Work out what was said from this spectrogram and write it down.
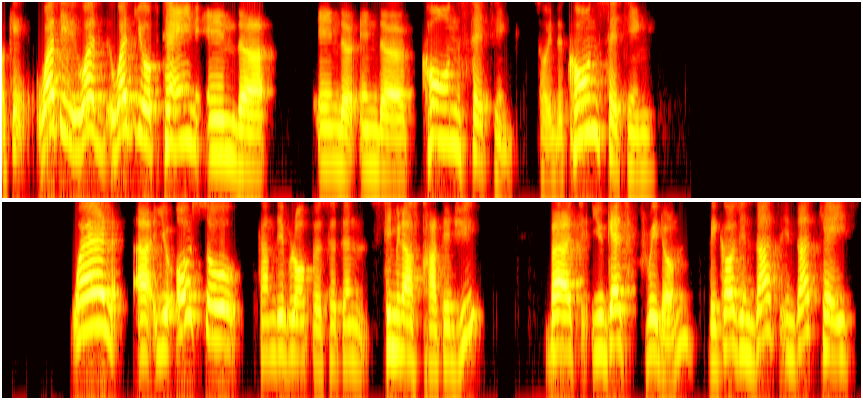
Okay, what is what what you obtain in the in the in the cone setting? So in the cone setting, well, uh, you also can develop a certain similar strategy, but you get freedom because in that in that case,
